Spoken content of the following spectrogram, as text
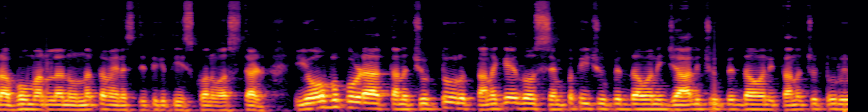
ప్రభు మనలను ఉన్నతమైన స్థితికి తీసుకొని వస్తాడు. యోబు కూడా తన చుట్టూరు తనకేదో సెంపతి చూపిద్దామని జాలి చూపిద్దామని తన చుట్టూరు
